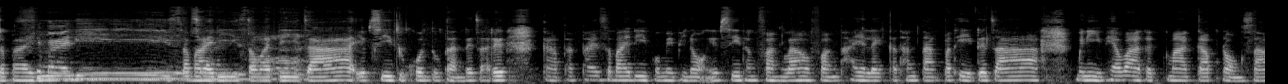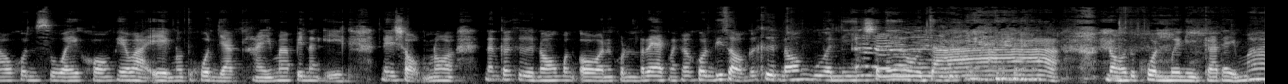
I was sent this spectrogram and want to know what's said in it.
สบายดี สบายดี สบายดีสวัสดีจ้า FC ทุกคนทุกท่านได้จ้าเด้อกราบทักทายสบายดีพ่อแม่พี่น้อง FC ทั้งฝั่งลาวฝั่งไทยและก็ทั้งต่างประเทศเด้อจ้ามื้อนี้แพรว่าก็มากับน้องสาวคนสวยของแพรว่าเองเนาะทุกคนอยากให้มาเป็นนางเอกในช่องเนาะนั่นก็คือน้องบังออนคนแรกนะคะ คนที่สองก็คือน้องบัวนีชแนลจ้าน้องทุกคนมื้อนี้ก็ได้มา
